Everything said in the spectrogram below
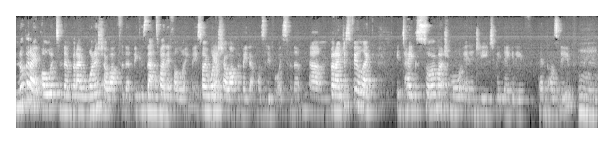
not that I owe it to them, but I want to show up for them because that's why they're following me. So I want yeah. to show up and be that positive voice for them. Um, but I just feel like it takes so much more energy to be negative than positive. Mm.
